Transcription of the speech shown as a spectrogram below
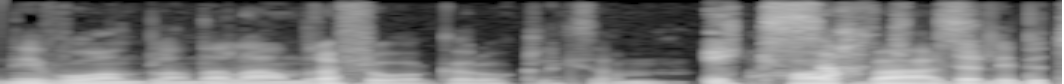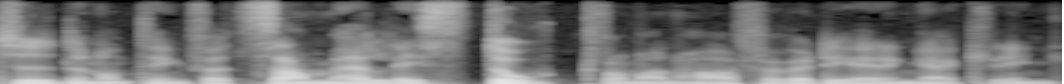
nivån bland alla andra frågor och liksom ha Exakt. ett värde, det betyder någonting för ett samhälle i stort, vad man har för värderingar kring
